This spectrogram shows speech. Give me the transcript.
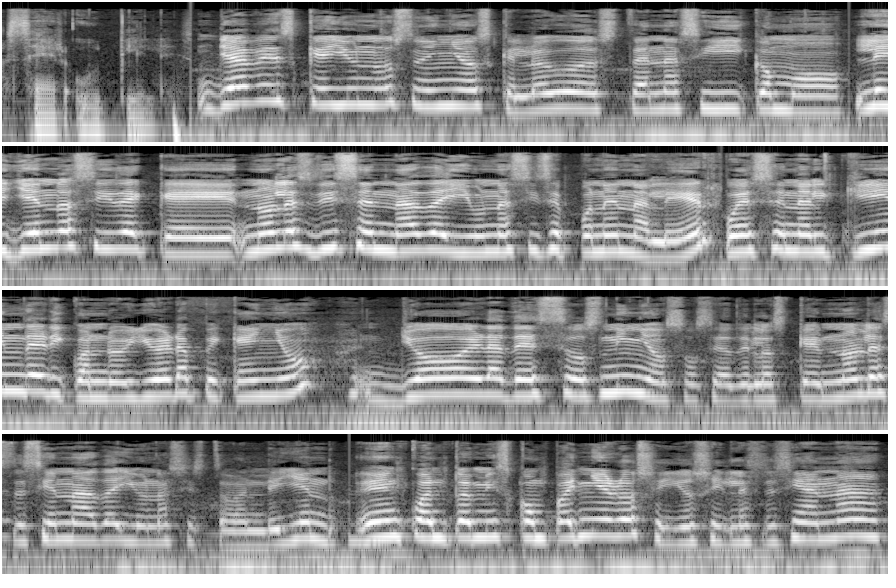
ser útiles. Ya ves que hay unos niños que luego están así como leyendo así de que no les dicen nada y aún así se ponen a leer. Pues en el kinder y cuando yo era pequeño, yo era de esos niños, o sea, de los que no les decían nada y aún así estaban leyendo. En cuanto a mis compañeros, ellos sí les decían nada.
